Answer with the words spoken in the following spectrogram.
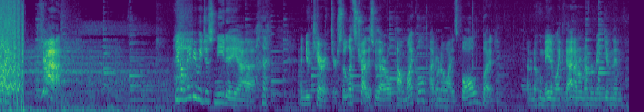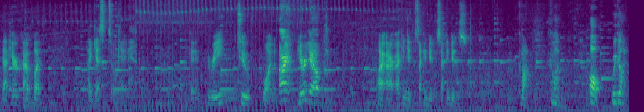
my god! You know, maybe we just need a, uh, a new character. So let's try this with our old pal Michael. I don't know why he's bald, but I don't know who made him like that. I don't remember giving him that haircut, but I guess it's okay. Okay, three, two, one. Alright, here we go. Alright, alright, I can do this, I can do this, I can do this. Come on, come on. Oh, we got it,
